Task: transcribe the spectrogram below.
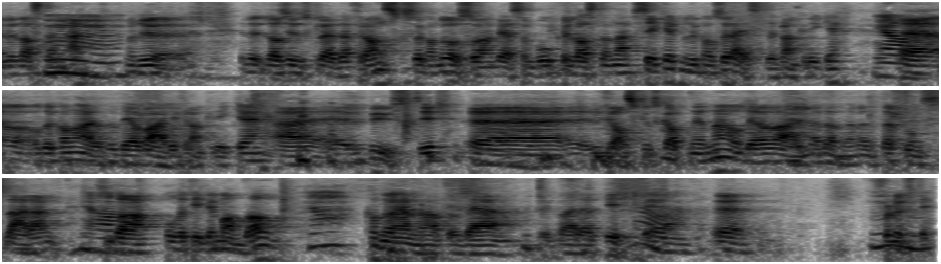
eller laste en app. Mm. Men du, La oss si du skal lære deg fransk, så kan du også lese en bok eller laste en app, sikkert, men du kan også reise til Frankrike. Ja. Eh, og det kan være at det å være i Frankrike er, booster eh, franskkunnskapene dine, og det å være med denne meditasjonslæreren Ja. som da holder til i Mandal, Ja. kan jo hende at det vil være et virkelig eh, fornuftig.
